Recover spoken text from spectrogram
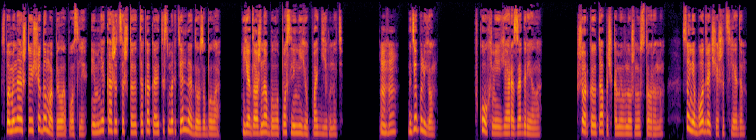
Вспоминаю, что еще дома пила после, и мне кажется, что это какая-то смертельная доза была. Я должна была после нее погибнуть. Угу. Где бульон? В кухне я разогрела. Шоркаю тапочками в нужную сторону. Соня бодро чешет следом.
